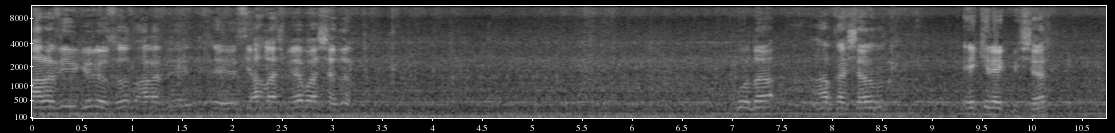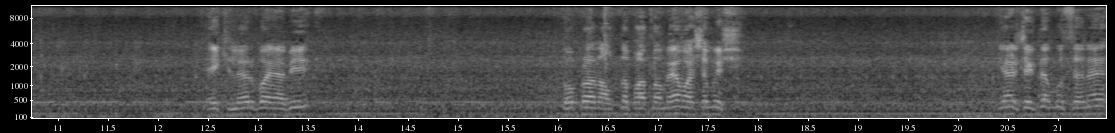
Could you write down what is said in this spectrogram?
araziyi görüyorsunuz. Arazi e, siyahlaşmaya başladı. Burada arkadaşların ekin ekmişler. Ekiler baya bir toprağın altında patlamaya başlamış. Gerçekten bu sene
